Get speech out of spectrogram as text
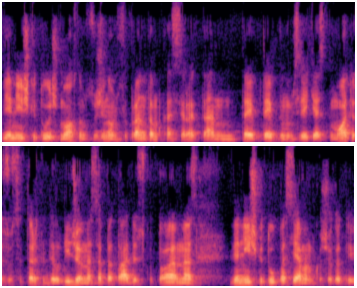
vieni iš kitų išmokstam, sužinom, suprantam, kas yra ten. Taip, taip, tai mums reikia estimuoti, susitarti dėl dydžio, mes apie tą diskutuojam, mes vieni iš kitų pasiemam kažkokio tai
